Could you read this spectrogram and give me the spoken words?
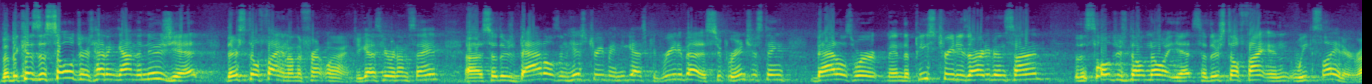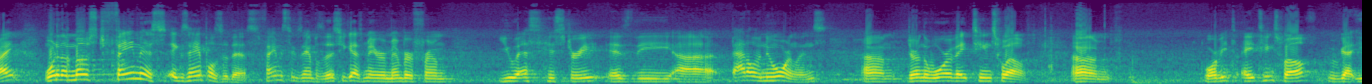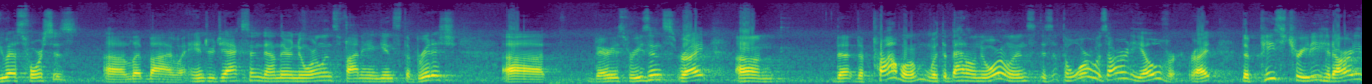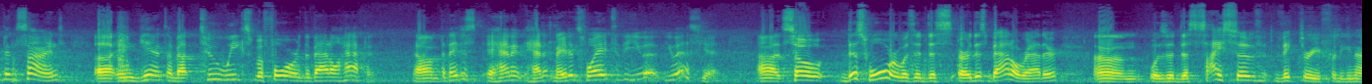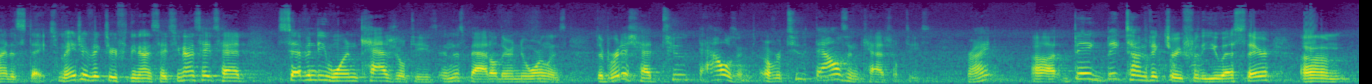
but because the soldiers haven't gotten the news yet, they're still fighting on the front lines. You guys hear what I'm saying? Uh, so there's battles in history, man, you guys could read about it. It's super interesting. Battles where, man, the peace treaty's already been signed, but the soldiers don't know it yet, so they're still fighting weeks later, right? One of the most famous examples of this, famous examples of this, you guys may remember from U.S. history, is the uh, Battle of New Orleans um, during the War of 1812. Um, War of 1812, we've got U.S. forces uh, led by what, Andrew Jackson down there in New Orleans, fighting against the British. Uh, various reasons, right? Um, the, the problem with the Battle of New Orleans is that the war was already over, right? The peace treaty had already been signed uh, in Ghent about two weeks before the battle happened. Um, but they just hadn't, hadn't made its way to the U.S. yet. Uh, so this war was a, dis- or this battle rather, um, was a decisive victory for the United States. Major victory for the United States. The United States had 71 casualties in this battle there in New Orleans. The British had 2,000, over 2,000 casualties, right? Uh, big, big time victory for the U.S. there. Um,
